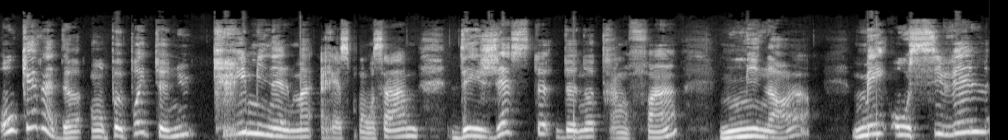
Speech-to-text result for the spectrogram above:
Au Canada, on peut pas être tenu criminellement responsable des gestes de notre enfant mineur, mais au civil,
